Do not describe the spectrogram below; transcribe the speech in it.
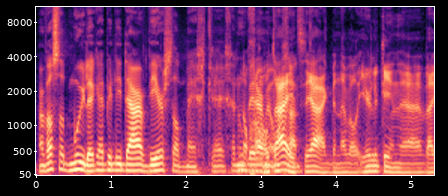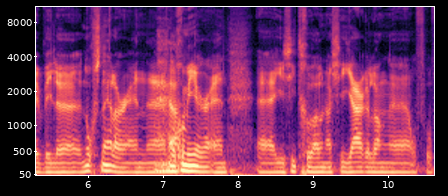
Maar was dat moeilijk? Hebben jullie daar weerstand mee gekregen? En hoe Nog ben je daarmee altijd. Ja, ik ben daar wel eerlijk in. Uh, wij willen nog sneller en uh, Ja. nog meer. En uh, je ziet gewoon als je jarenlang, eh, of, of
